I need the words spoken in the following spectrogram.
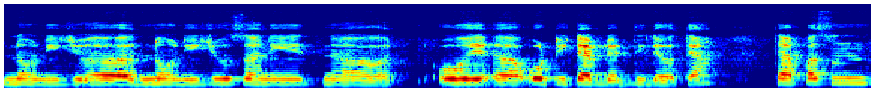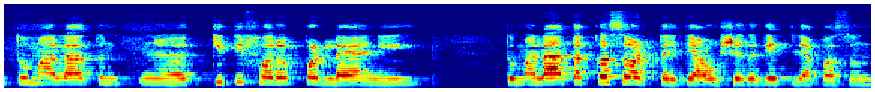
नोनी ज्यू अ, नोनी ज्यूस आणि अ, ओ ओ टी टॅबलेट दिल्या होत्या. त्यापासून तुम्हाला तुम किती फरक पडला आहे आणि तुम्हाला आता कसं वाटतंय ते औषधं घेतल्यापासून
